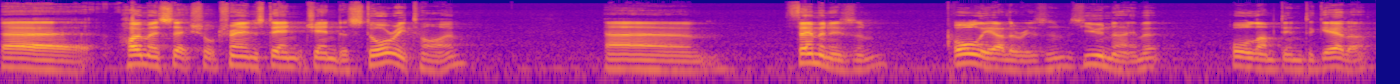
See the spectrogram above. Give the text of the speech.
uh, homosexual transgender story time, um, feminism, all the other isms, you name it, all lumped in together.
